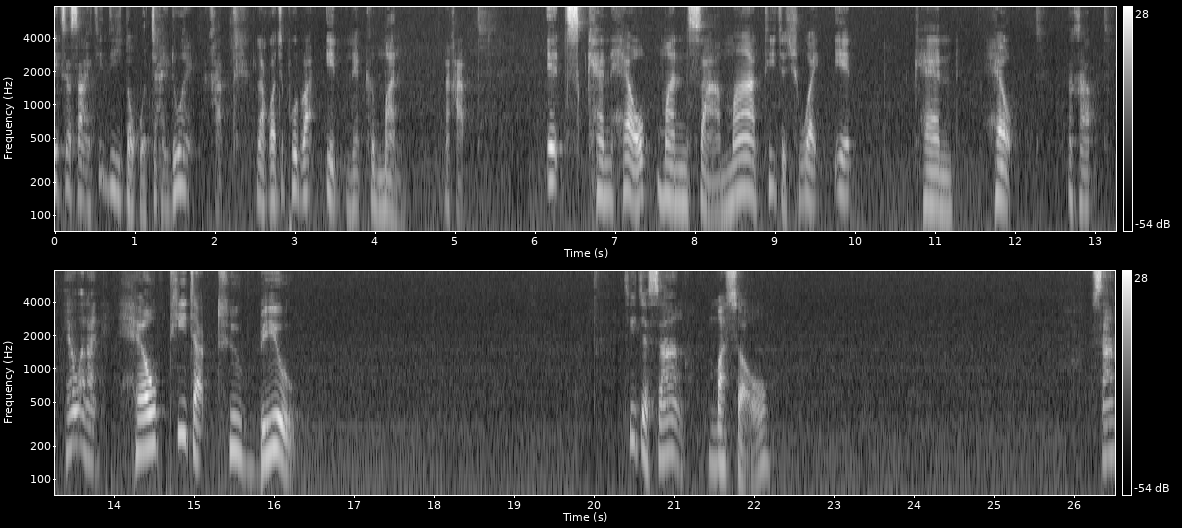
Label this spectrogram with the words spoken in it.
exercise ที่ดีต่อหัวใจด้วยนะครับ เราก็จะพูดว่า it เนี่ยคือมันนะครับ it can help มันสามารถที่จะช่วย it can help นะครับ help อะไร help ที่จะ to build ที่จะสร้าง muscle สร้าง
